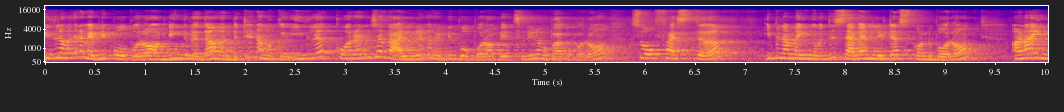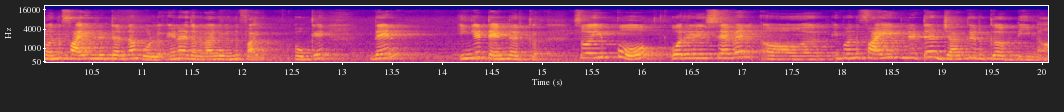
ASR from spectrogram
இதில் வந்து நம்ம எப்படி போக போகிறோம் அப்படிங்கிறது தான் வந்துட்டு நமக்கு இதில் குறைஞ்ச வேல்யூவில் நம்ம எப்படி போக போகிறோம் அப்படின்னு சொல்லி நம்ம பார்க்க போகிறோம் ஸோ ஃபஸ்ட்டு இப்போ நம்ம இங்கே வந்து செவன் லிட்டர்ஸ் கொண்டு போகிறோம் ஆனால் இங்கே வந்து ஃபைவ் லிட்டர் தான் போடணும். ஏன்னா இதோட வேல்யூ வந்து ஃபைவ் ஓகே தென் இங்கே டென் இருக்குது ஸோ இப்போது ஒரு செவன் uh, இப்போ வந்து ஃபைவ் லிட்டர் ஜக் இருக்குது அப்படின்னா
